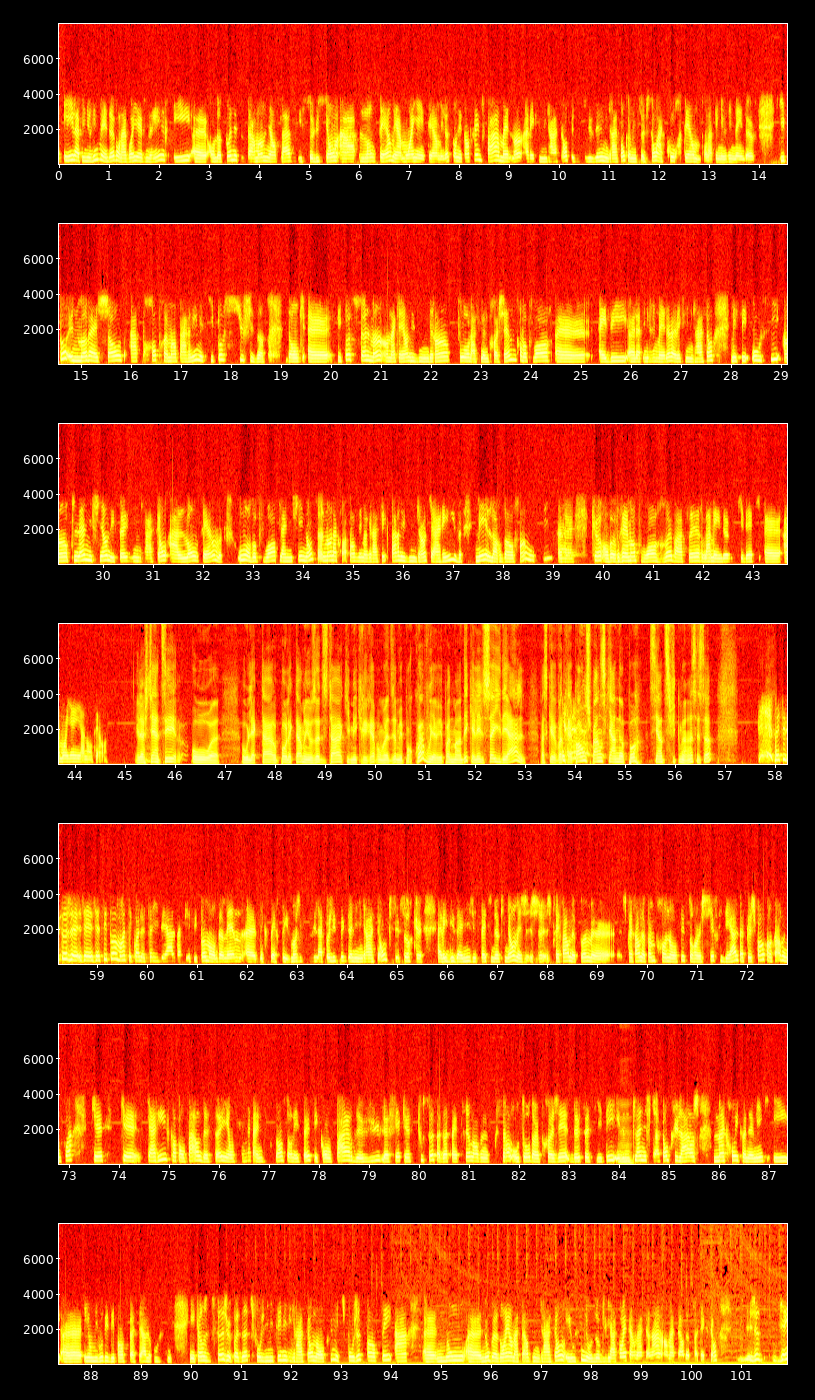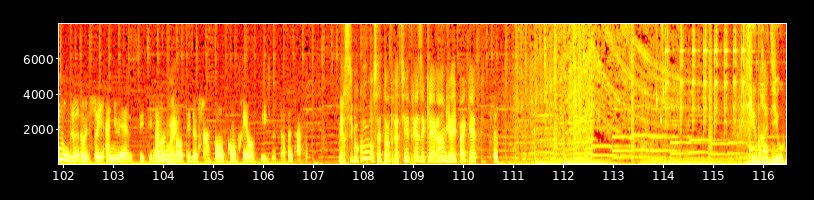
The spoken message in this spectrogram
et la pénurie de main-d'œuvre, on la voyait venir et on n'a pas nécessairement mis en place des solutions à long terme et à moyen terme. Et là, ce qu'on est en train de faire maintenant avec l'immigration, c'est d'utiliser l'immigration comme une solution à court terme pour la pénurie de main-d'œuvre. Ce qui n'est pas une mauvaise chose à proprement parler, mais ce qui n'est pas suffisant. Donc, euh, c'est pas seulement en accueillant des immigrants pour la semaine prochaine qu'on va pouvoir euh, aider euh, la pénurie de main-d'œuvre avec l'immigration, mais c'est aussi en planifiant des seuils d'immigration à long terme où on va pouvoir planifier non seulement la croissance démographique par les immigrants qui arrivent, mais leurs enfants aussi, euh, qu'on va vraiment pouvoir rebâtir la main-d'œuvre du Québec euh, à moyen et à long terme. Et là, je tiens à dire aux aux lecteurs, pas aux lecteurs, mais aux auditeurs qui m'écriraient pour me dire Mais pourquoi vous n'avez pas demandé quel est le seuil idéal? Parce que votre réponse, je pense qu'il n'y en a pas scientifiquement, hein, c'est ça? Ben c'est ça, je, ne sais pas moi c'est quoi le seuil idéal parce que c'est pas mon domaine euh, d'expertise. Moi j'ai étudié la politique de l'immigration, puis c'est sûr que avec des amis j'ai peut-être une opinion, mais je, je, préfère ne pas me je préfère ne pas me prononcer sur un chiffre idéal parce que je pense encore une fois que que ce qui arrive quand on parle de seuil et on se met à une sur les seuils, c'est qu'on perd de vue le fait que tout ça, ça doit s'inscrire dans une discussion autour d'un projet de société et d'une mm. planification plus large macroéconomique et, euh, et au niveau des dépenses sociales aussi. Et quand je dis ça, je veux pas dire qu'il faut limiter l'immigration non plus, mais qu'il faut juste penser à euh, nos, euh, nos besoins en matière d'immigration et aussi nos obligations internationales en matière de protection, juste bien au-delà d'un seuil annuel. C'est vraiment de penser de façon compréhensible, d'une certaine façon. Merci beaucoup pour cet entretien très éclairant, Mireille Paquette. Cube Radio.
